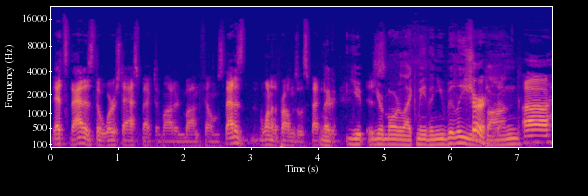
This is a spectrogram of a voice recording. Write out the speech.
that's that is the worst aspect of modern Bond films. That is one of the problems with Spectre. like you, is- you're more like me than you believe, Sure. Bond. Uh,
